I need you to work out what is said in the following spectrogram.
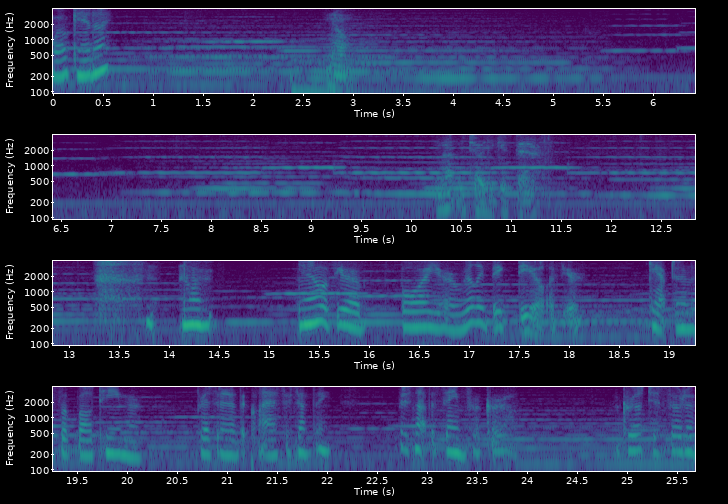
Well, can I? No. Not until you get better. Norm, you know, if you're a boy, you're a really big deal. If you're captain of the football team or president of the class or something. But it's not the same for a girl. A girl's just sort of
